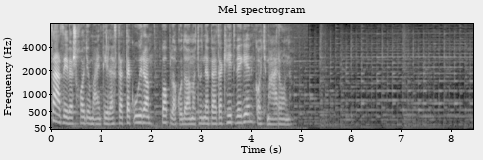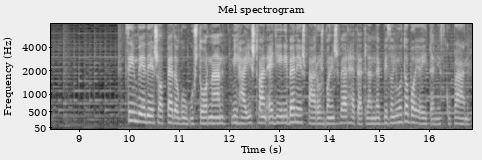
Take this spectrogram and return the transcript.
Száz éves hagyományt élesztettek újra, paplakodalmat ünnepeltek hétvégén Katymáron. Címvédés a pedagógus tornán. Mihály István egyéniben és párosban is verhetetlennek bizonyult a Bajai teniszkupán.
